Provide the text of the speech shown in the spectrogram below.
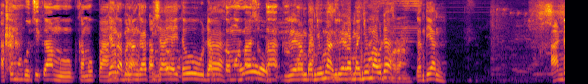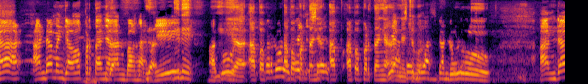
Aku menguji kamu, kamu paham Dia nggak nggak? menanggapi Kamu- saya kamu- itu udah. Kamu, kamu masuk ke Giliran Banjuma, giliran Banjuma udah. Orang. Gantian. Anda Anda menjawab pertanyaan Bang Enggak, Handi. gini, iya, apa dulu, apa pertanyaan saya- apa, apa pertanyaannya Ya, saya coba? jelaskan dulu. Anda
